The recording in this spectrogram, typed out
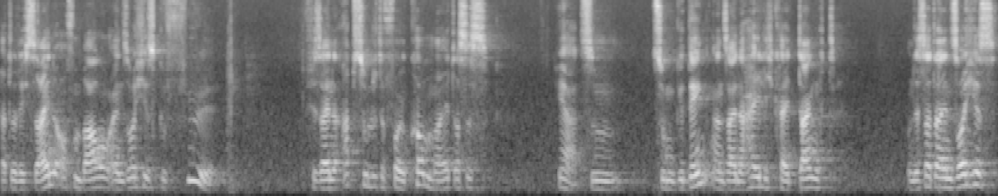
hatte durch seine Offenbarung ein solches Gefühl für seine absolute Vollkommenheit, dass es ja, zum, zum Gedenken an seine Heiligkeit dankte. Und es hatte ein solches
